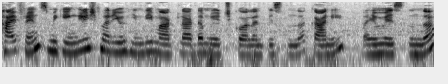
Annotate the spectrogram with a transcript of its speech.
హాయ్ ఫ్రెండ్స్ మీకు ఇంగ్లీష్ మరియు హిందీ మాట్లాడడం నేర్చుకోవాలనిపిస్తుందా? కానీ భయం వేస్తుందా?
